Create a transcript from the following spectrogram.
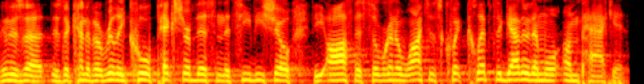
I think there's a, there's a kind of a really cool picture of this in the TV show The Office. So we're going to watch this quick clip together, then we'll unpack it.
